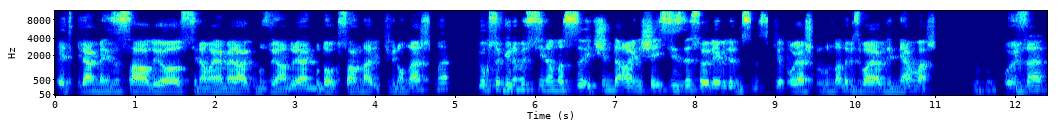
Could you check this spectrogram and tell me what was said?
etkilenmenizi sağlıyor, sinemaya merakınızı uyandırıyor? Yani bu 90'lar, 2010'lar mı? Yoksa günümüz sineması içinde aynı şeyi siz de söyleyebilir misiniz? Ki o yaş grubundan da bizi bayağı bir dinleyen var. O yüzden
